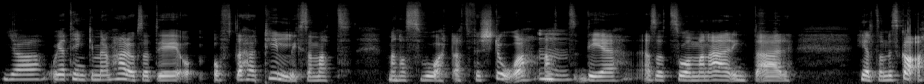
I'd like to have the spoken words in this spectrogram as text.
Ja, och jag tänker med de här också att det ofta hör till liksom att man har svårt att förstå Mm. att det, alltså att så man är inte är helt som det ska.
